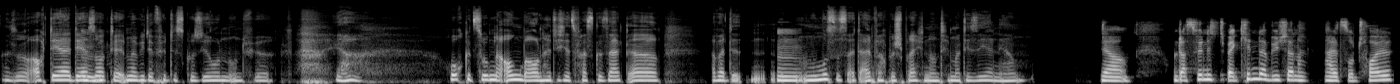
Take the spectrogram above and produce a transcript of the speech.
Also auch der, der mhm. sorgt ja immer wieder für Diskussionen und für ja hochgezogene Augenbrauen, hätte ich jetzt fast gesagt. Äh, aber mhm. man muss es halt einfach besprechen und thematisieren, ja. Ja, und das finde ich bei Kinderbüchern halt so toll,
